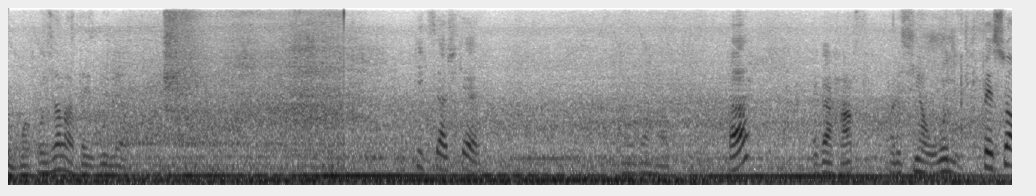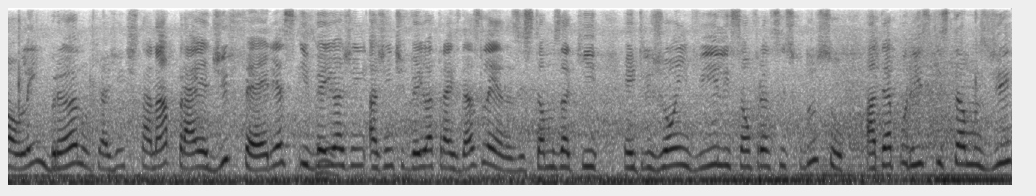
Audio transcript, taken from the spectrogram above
Tem alguma coisa lá, tá esbulhando. O que, que você acha que é? É garrafa. Hã? É garrafa. Parecia olho. Pessoal, lembrando que a gente está na praia de férias e veio a gente, a gente veio atrás das lendas. Estamos aqui entre Joinville e São Francisco do Sul. Até por isso que estamos de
